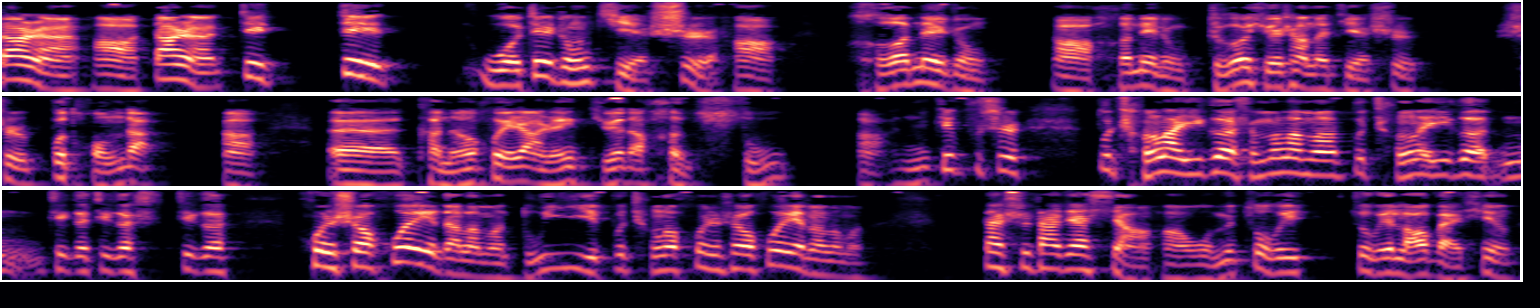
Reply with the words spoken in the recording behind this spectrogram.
当然啊，当然这这我这种解释哈，和那种啊和那种哲学上的解释是不同的啊，呃，可能会让人觉得很俗。”啊，你这不是不成了一个什么了吗？不成了一个嗯，这个这个这个混社会的了吗？独艺不成了混社会的了吗？但是大家想哈，我们作为作为老百姓，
